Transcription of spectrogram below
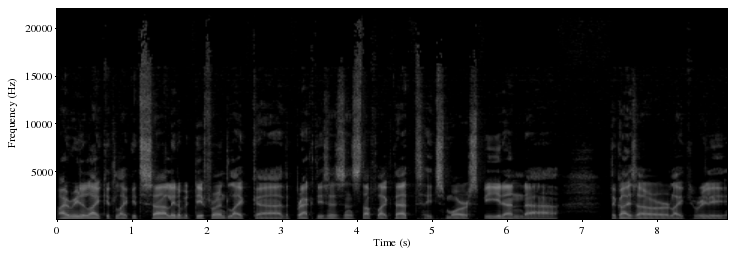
I really like it. Like it's a little bit different, like uh, the practices and stuff like that. It's more speed, and uh, the guys are like really,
